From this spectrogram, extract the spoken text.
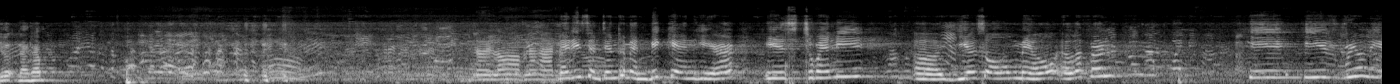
เยอะนะครับ โดยรอบนะคะ Ladies and gentlemen, Big Ken here is 20 uh, years old male elephant. He he really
